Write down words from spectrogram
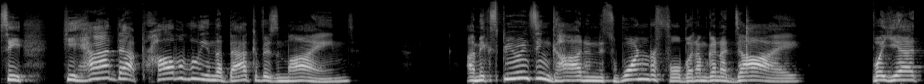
See, he had that probably in the back of his mind. I'm experiencing God and it's wonderful, but I'm going to die. But yet,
